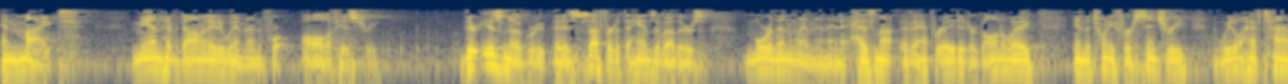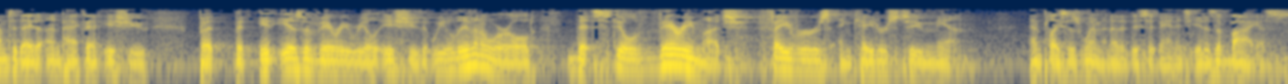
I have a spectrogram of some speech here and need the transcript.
and might, men have dominated women for all of history. There is no group that has suffered at the hands of others more than women, and it has not evaporated or gone away in the 21st century. And we don't have time today to unpack that issue, but, but it is a very real issue that we live in a world that still very much favors and caters to men and places women at a disadvantage. It is a bias.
